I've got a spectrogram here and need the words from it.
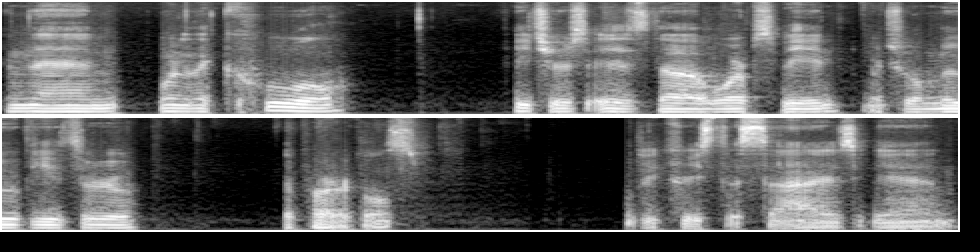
And then one of the cool features is the warp speed, which will move you through the particles. Decrease the size again.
